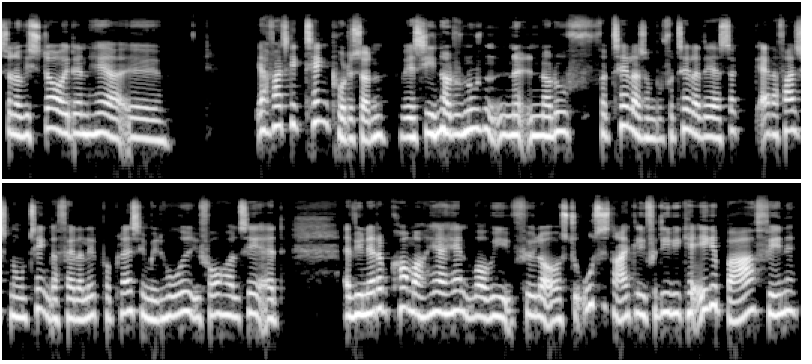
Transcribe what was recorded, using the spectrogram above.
Så når vi står i den her... Øh, jeg har faktisk ikke tænkt på det sådan, vil jeg sige. Når du, nu, når du fortæller, som du fortæller det, så er der faktisk nogle ting, der falder lidt på plads i mit hoved i forhold til, at, at vi netop kommer herhen, hvor vi føler os utilstrækkelige, fordi vi kan ikke bare finde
